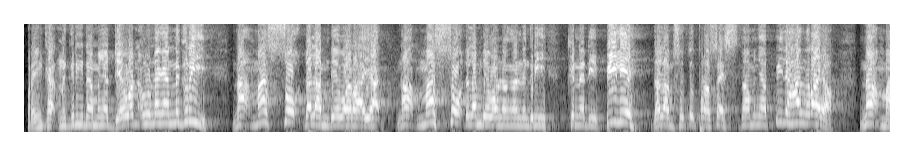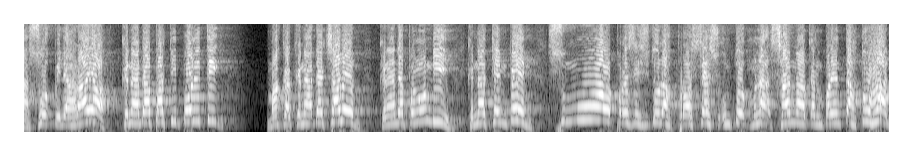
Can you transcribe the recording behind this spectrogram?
Peringkat negeri namanya Dewan Undangan Negeri. Nak masuk dalam Dewan Rakyat, nak masuk dalam Dewan Undangan Negeri, kena dipilih dalam satu proses namanya pilihan raya. Nak masuk pilihan raya, kena ada parti politik, maka kena ada calon, kena ada pengundi, kena kempen. Semua proses itulah proses untuk melaksanakan perintah Tuhan.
